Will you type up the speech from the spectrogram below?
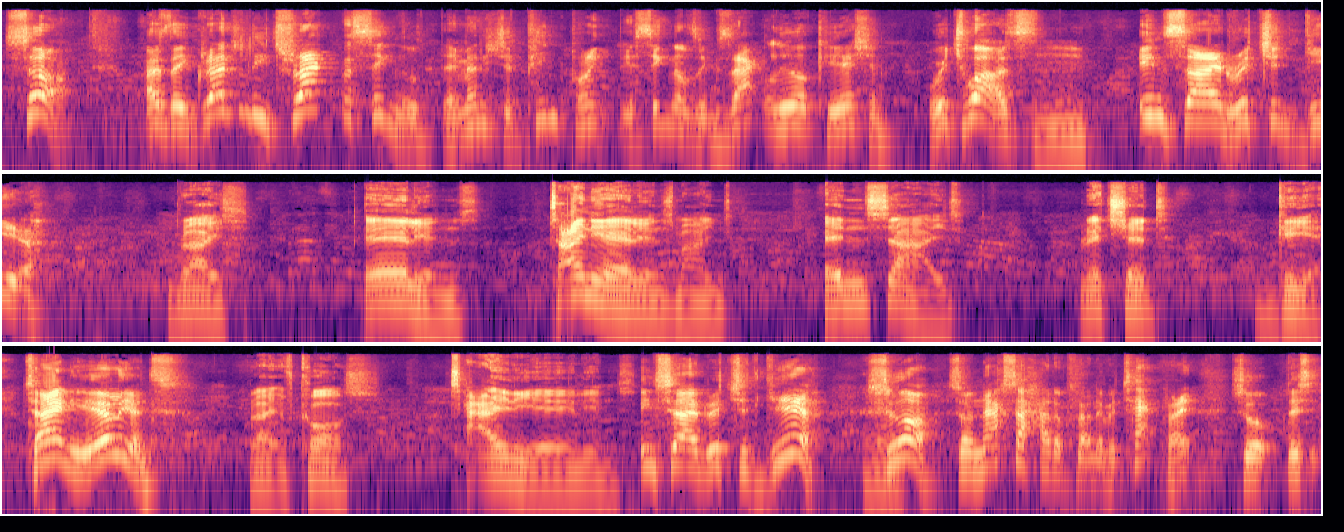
So, as they gradually tracked the signal, they managed to pinpoint the signal's exact location, which was hmm. inside Richard Gere. Right. Aliens. Tiny aliens, mind. Inside Richard Gere. Tiny aliens Right, of course. Tiny aliens. inside Richard Gere. So, so NASA had a plan of attack, right? So this,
